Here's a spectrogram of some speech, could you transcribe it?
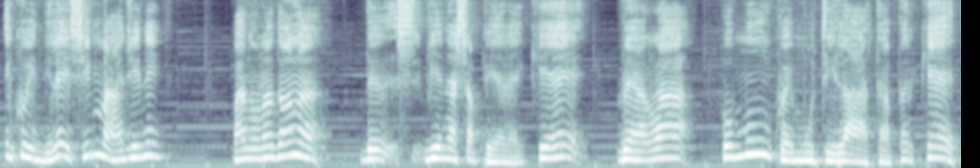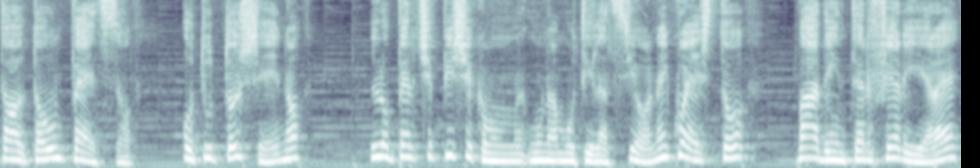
E quindi lei si immagini quando una donna viene a sapere che verrà comunque mutilata perché è tolto un pezzo o tutto il seno, lo percepisce come una mutilazione e questo va ad interferire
